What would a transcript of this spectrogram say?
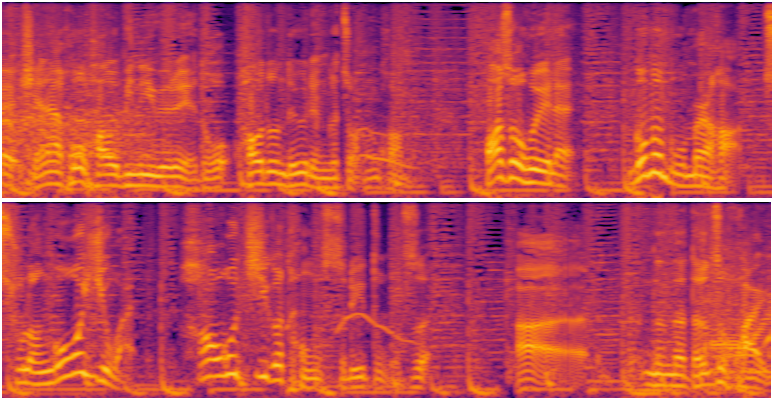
哎，现在喝刨冰的越来越多，好多人都有那个状况。话说回来，我们部门哈，除了我以外，好几个同事的肚子。啊，那那都是怀孕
